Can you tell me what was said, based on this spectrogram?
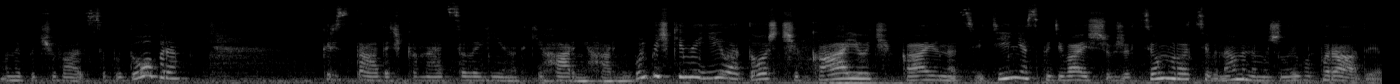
Вони почувають себе добре. Крістаточка мецелегіна, такі гарні, гарні бульбочки не їла, тож чекаю, чекаю на цвітіння. Сподіваюсь, що вже в цьому році вона мене можливо порадує.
